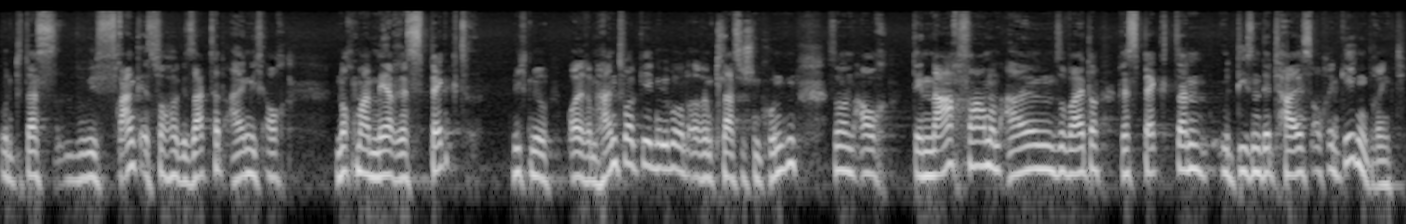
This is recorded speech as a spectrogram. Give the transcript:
und das, wie Frank es vorher gesagt hat, eigentlich auch nochmal mehr Respekt, nicht nur eurem Handwerk gegenüber und eurem klassischen Kunden, sondern auch den Nachfahren und allen so weiter Respekt dann mit diesen Details auch entgegenbringt.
